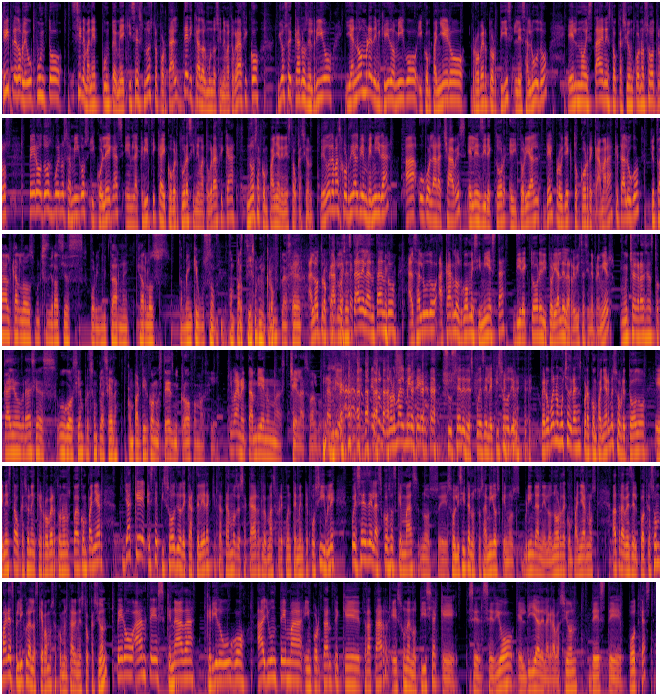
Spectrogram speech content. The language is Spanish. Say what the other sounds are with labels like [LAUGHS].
www.cinemanet.mx es nuestro portal dedicado al mundo cinematográfico. Yo soy Carlos del Río y a nombre de mi querido amigo y compañero Roberto Ortiz le saludo. Él no está en esta ocasión con nosotros, pero dos buenos amigos y colegas en la crítica y cobertura cinematográfica nos acompañan en esta ocasión. Le doy la más cordial bienvenida a Hugo Lara Chávez. Él es director editorial del proyecto Corre Cámara. ¿Qué tal, Hugo? ¿Qué tal, Carlos? Muchas gracias por invitarme. Carlos, también qué gusto compartir el micrófono. Un placer. Al otro Carlos está adelantando al saludo a Carlos Gómez Iniesta, director editorial de la revista Cine Premier. Muchas gracias, Tocayo. Gracias, Hugo. Siempre es un placer compartir con ustedes micrófonos y, y bueno, y también unas chelas o algo. También, también. Eso normalmente sucede después del episodio. Pero bueno, muchas gracias por acompañarme, sobre todo en esta ocasión en que Roberto no nos puede acompañar, ya que este episodio de cartelera que tratamos de sacar lo más frecuentemente posible, pues es de las cosas que más nos eh, solicitan nuestros amigos que nos brindan el honor de acompañarnos a través del podcast. Son varias películas las que vamos a comentar en esta ocasión, pero antes que nada, querido Hugo, hay un tema importante que tratar, es una noticia que se dio el día de la grabación de este podcast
